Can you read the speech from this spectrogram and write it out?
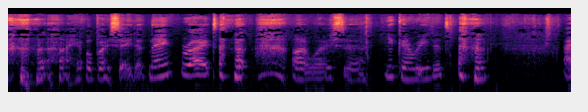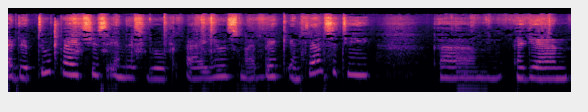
I hope I say that name right. Otherwise, uh, you can read it. I did two pages in this book. I used my big intensity. Um, again,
